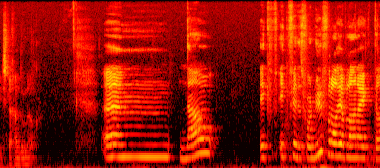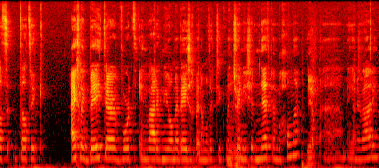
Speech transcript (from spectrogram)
iets te gaan doen ook? Ehm, nou, ik, ik vind het voor nu vooral heel belangrijk dat, dat ik eigenlijk beter word in waar ik nu al mee bezig ben. Omdat ik natuurlijk mijn Mhm. traineeship net ben begonnen Ja. ehm, in januari.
